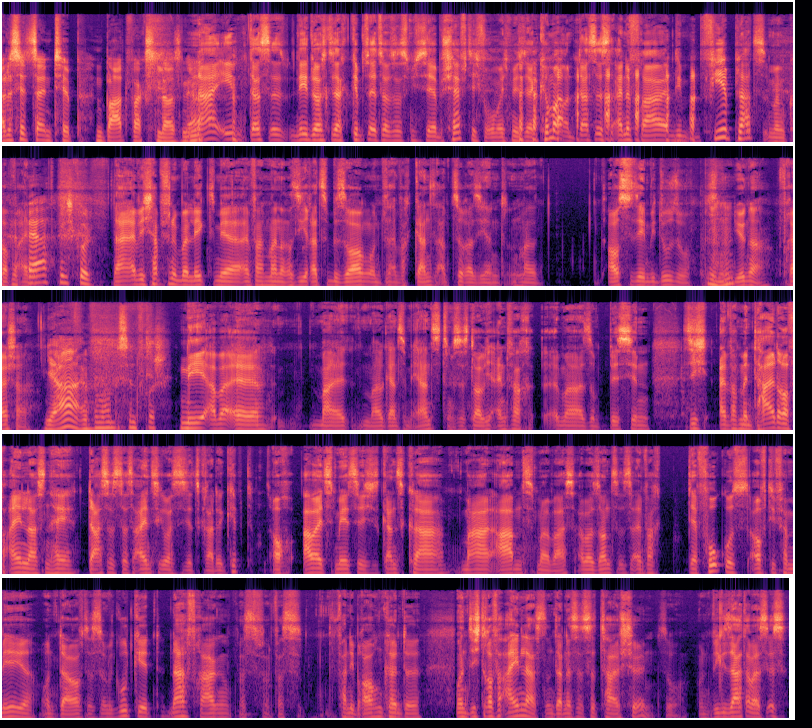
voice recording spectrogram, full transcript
Ist jetzt dein Tipp, ein Bart wachsen lassen, ja? Na, eben, das ist, nee, du hast gesagt, gibt es etwas, was mich sehr beschäftigt, worum ich mich sehr kümmere? Und das ist eine Frage, die viel Platz in meinem Kopf einnimmt. Ja, finde ich gut. Nein, aber ich habe schon überlegt, mir einfach mal einen Rasierer zu besorgen und einfach ganz abzurasieren und mal auszusehen wie du so. Bisschen jünger, fresher. Ja, einfach mal ein bisschen frisch. Nee, aber äh, mal, mal ganz im Ernst. Es ist, glaube ich, einfach immer so ein bisschen sich einfach mental darauf einlassen, hey, das ist das Einzige, was es jetzt gerade gibt. Auch arbeitsmäßig ist ganz klar, mal abends mal was, aber sonst ist einfach der Fokus auf die Familie und darauf, dass es irgendwie gut geht, nachfragen, was, was Fanny brauchen könnte und sich darauf einlassen und dann ist es total schön. So. Und wie gesagt, aber es ist,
